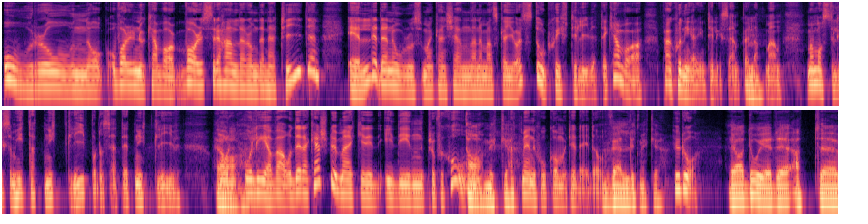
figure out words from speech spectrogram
oron och, och vad det nu kan vara. Vare sig det handlar om den här tiden eller den oro som man kan känna när man ska göra ett stort skifte i livet. Det kan vara pensionering till exempel. Mm. Att man, man måste liksom hitta ett nytt liv på något sätt. Ett nytt liv ja. och, och, leva. Och det där kanske du märker i, i din profession? Ja, mycket. Att människor kommer till dig då? Väldigt mycket. Hur då? Ja, då är det att eh,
